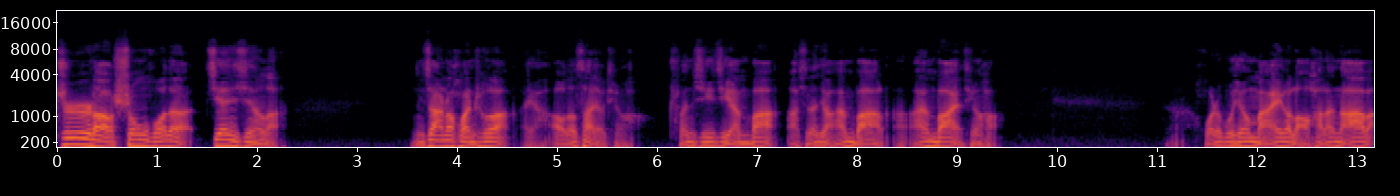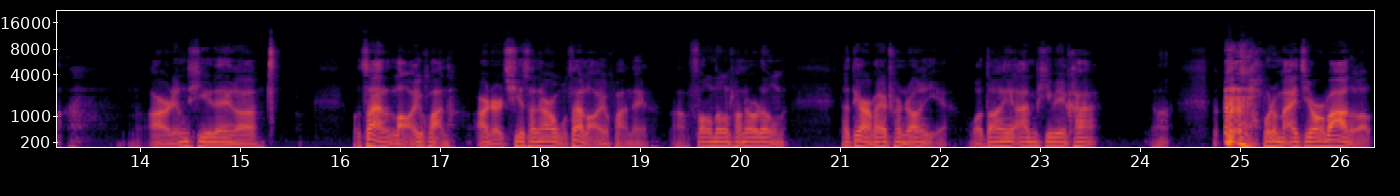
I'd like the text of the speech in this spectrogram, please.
知道生活的艰辛了，你再让他换车，哎呀，奥德赛就挺好，传祺 GM 八啊，现在叫 M 八了啊，M 八也挺好。或者不行，买一个老汉兰达吧，二零 T 这个，我再老一款的，二点七、三点五再老一款那个啊，方灯长条灯的，它第二排穿长椅，我当一 MPV 开啊，或者买 GL 八得了，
